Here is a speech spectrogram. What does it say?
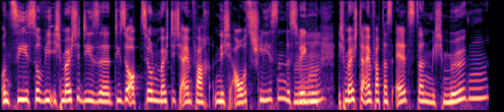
und sie ist so wie, ich möchte diese, diese Option möchte ich einfach nicht ausschließen. Deswegen, Mhm. ich möchte einfach, dass Elstern mich mögen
